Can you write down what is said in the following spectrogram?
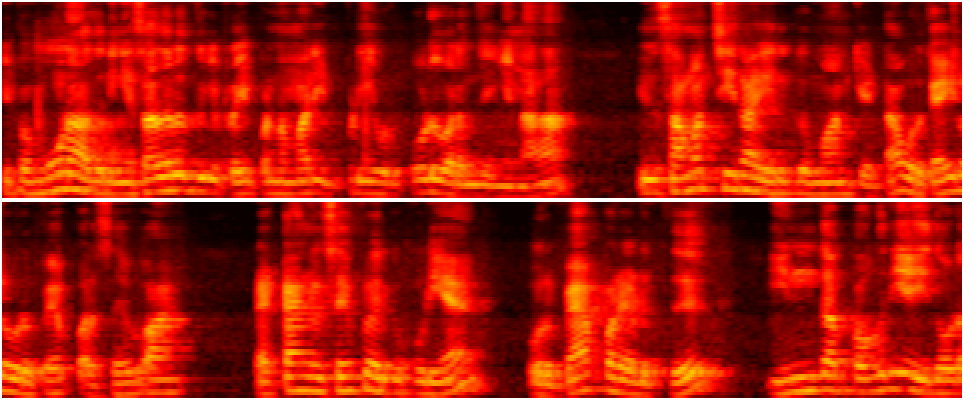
இப்போ மூணாவது நீங்கள் சதுரத்துக்கு ட்ரை பண்ண மாதிரி இப்படி ஒரு கோடு வரைஞ்சிங்கன்னா இது சமச்சீராக இருக்குமான்னு கேட்டால் ஒரு கையில் ஒரு பேப்பர் செவ்வாய் ரெக்டாங்கிள் ஷேப்பில் இருக்கக்கூடிய ஒரு பேப்பர் எடுத்து இந்த பகுதியை இதோட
